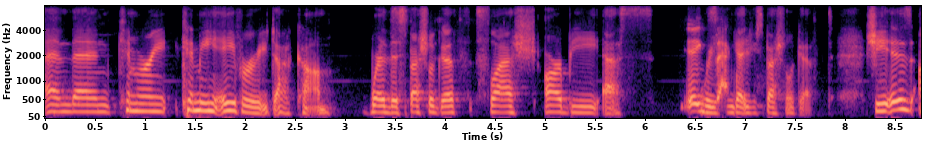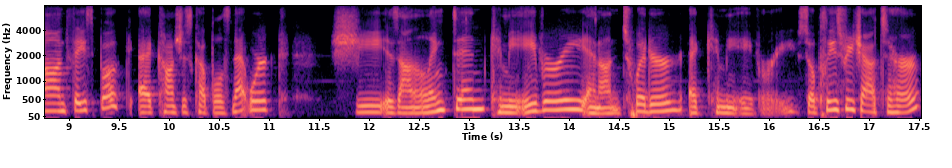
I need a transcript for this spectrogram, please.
and then Kimi, KimiAvary.com, where the special gift slash RBS, exactly. where you can get your special gift. She is on Facebook at Conscious Couples Network. She is on LinkedIn, Kimi Avary, and on Twitter at Kimi Avary. So please reach out to her.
